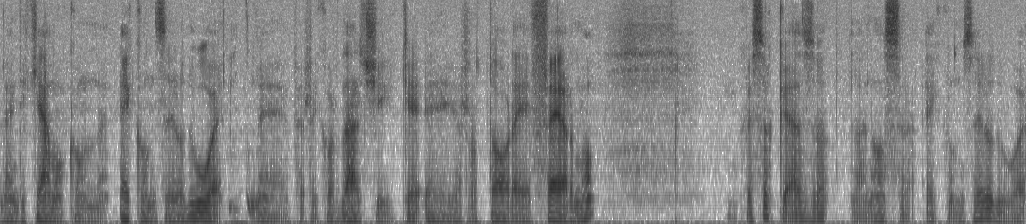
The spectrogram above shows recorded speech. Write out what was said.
la indichiamo con Econ 02 eh, per ricordarci che il rotore è fermo. In questo caso la nostra Econ 02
